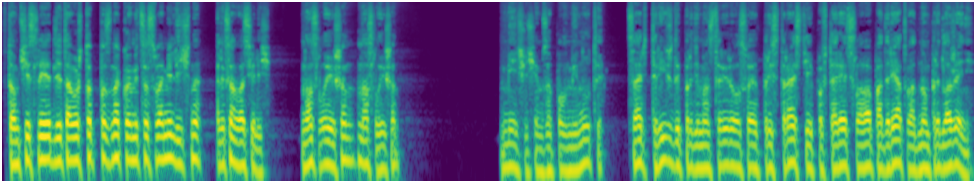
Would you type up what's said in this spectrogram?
В том числе и для того, чтобы познакомиться с вами лично, Александр Васильевич. Наслышан, наслышан». Меньше чем за полминуты царь трижды продемонстрировал свое пристрастие повторять слова подряд в одном предложении.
